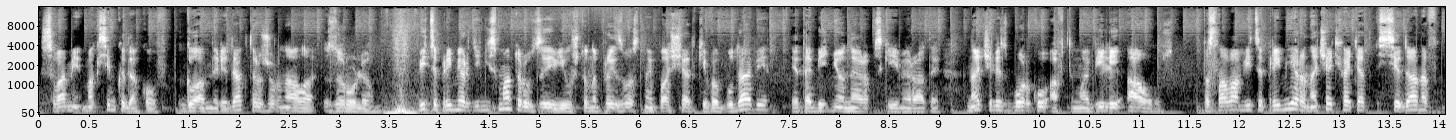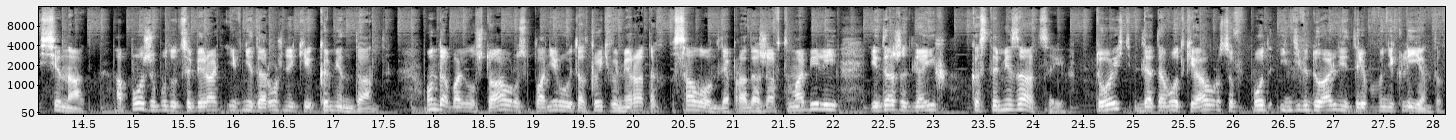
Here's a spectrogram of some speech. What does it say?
С вами Максим Кадаков, главный редактор журнала «За рулем». Вице-премьер Денис Матуров заявил, что на производственной площадке в Абу-Даби, это Объединенные Арабские Эмираты, начали сборку автомобилей «Аурус». По словам вице-премьера, начать хотят с седанов «Сенат», а позже будут собирать и внедорожники «Комендант». Он добавил, что Аурус планирует открыть в Эмиратах салон для продажи автомобилей и даже для их кастомизации, то есть для доводки Аурусов под индивидуальные требования клиентов.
